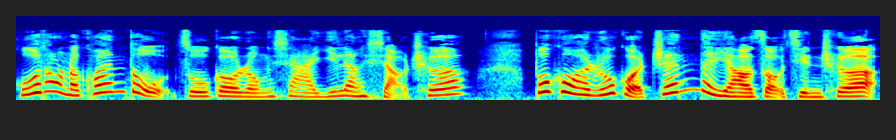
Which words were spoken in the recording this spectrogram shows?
胡同的宽度足够容下一辆小车，不过如果真的要走进车，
